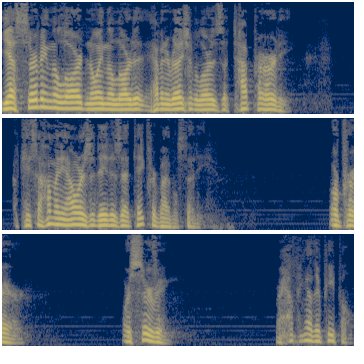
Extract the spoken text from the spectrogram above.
yes, serving the Lord, knowing the Lord, having a relationship with the Lord is a top priority? Okay, so how many hours a day does that take for Bible study? Or prayer? Or serving? Or helping other people?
